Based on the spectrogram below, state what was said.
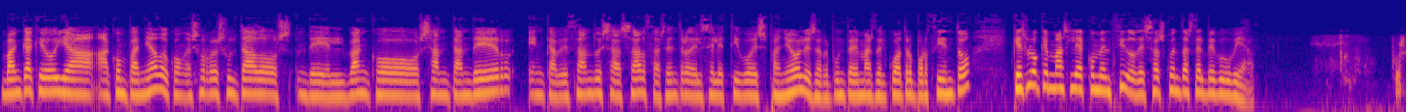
Banca que hoy ha acompañado con esos resultados del Banco Santander encabezando esas alzas dentro del selectivo español, ese repunte de más del 4%. ¿Qué es lo que más le ha convencido de esas cuentas del BBVA? Pues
